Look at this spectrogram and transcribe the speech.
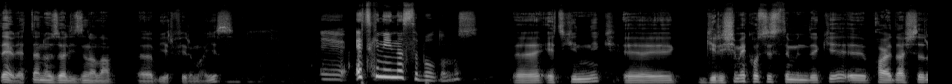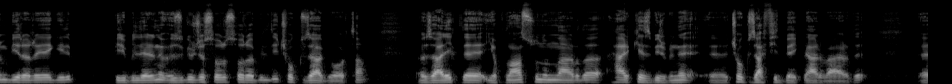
devletten özel izin alan e, bir firmayız. Ee, etkinliği nasıl buldunuz? E, etkinlik, e, girişim ekosistemindeki e, paydaşların bir araya gelip birbirlerine özgürce soru sorabildiği çok güzel bir ortam. Özellikle yapılan sunumlarda herkes birbirine e, çok güzel feedbackler verdi. E,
